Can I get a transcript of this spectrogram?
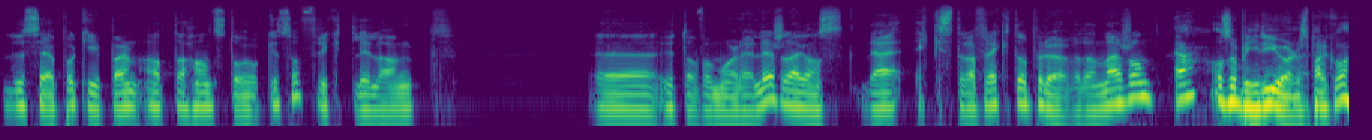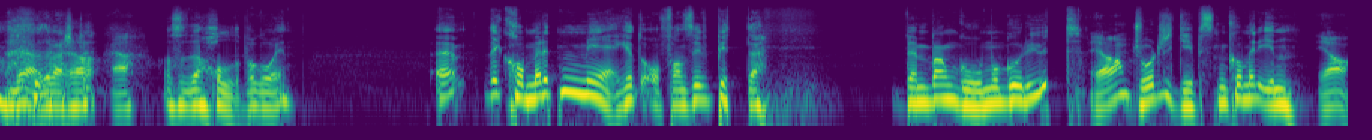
du ser på keeperen, at han står jo ikke så fryktelig langt uh, utafor mål heller, så det er, ganske, det er ekstra frekt å prøve den der sånn. Ja, Og så blir det hjørnespark òg. Det er det verste. Ja, ja. Altså, Det holder på å gå inn. Uh, Det kommer et meget offensivt bytte. Wembangomo går ut. Ja. George Gibson kommer inn. ja.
